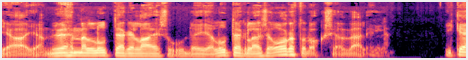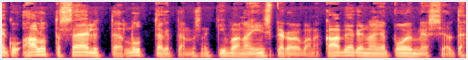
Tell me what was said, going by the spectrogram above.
ja, ja myöhemmän luterilaisuuden ja luterilaisen ortodoksian välillä. Ikään kuin haluttaisiin säilyttää Luther tämmöisenä kivana, inspiroivana kaverina ja poimia sieltä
